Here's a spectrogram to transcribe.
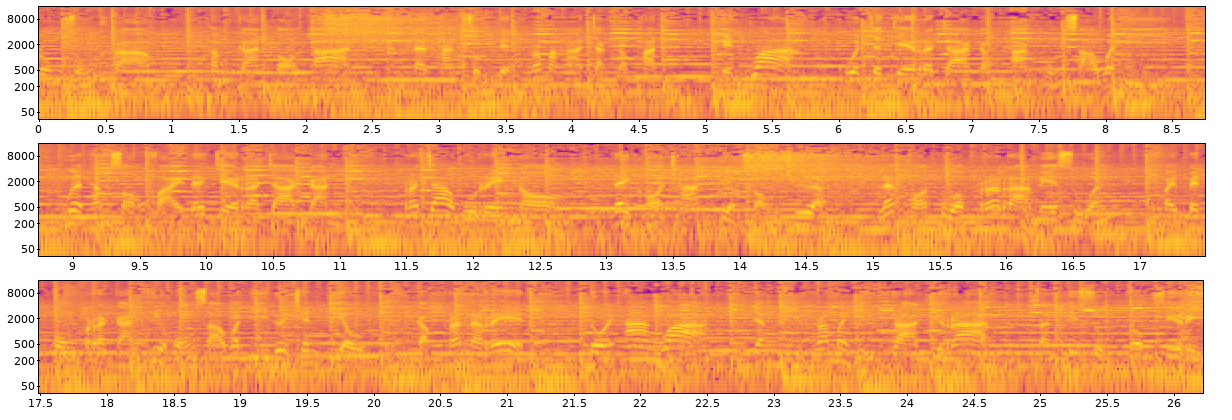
รงค์สงครามทำการต่อต้าน แต่ทางสมเด็จพระมหาจักรพรรดิเห็นว่าควรจะเจรจากับทางหงสาวดี เมื่อทั้งสองฝ่ายได้เจรจากัน พระเจ้าบุเรงนอง ได้ขอช้างเผือกสองเชือก และขอตัวพระราเมศวรไปเป็นองค์ประกันที่หงสาวดีด้วยเช่นเดียว กับพระนเรศ โดยอ้างว่ายังมีพระมหินทราธิราช สันติสุขพรมสิริ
